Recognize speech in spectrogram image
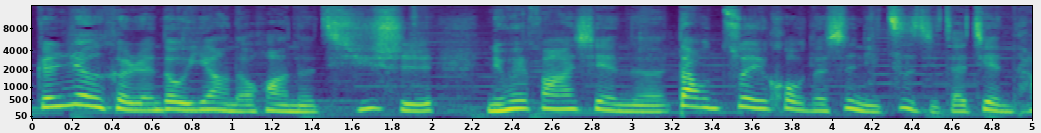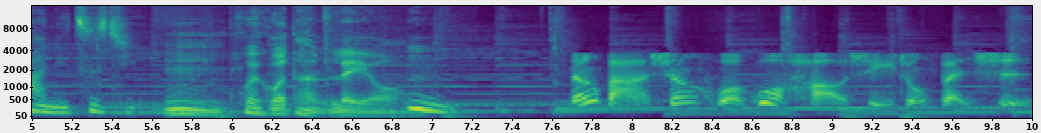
跟任何人都一样的话呢，其实你会发现呢，到最后呢，是你自己在践踏你自己。嗯，会活得很累哦。嗯，能把生活过好是一种本事，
